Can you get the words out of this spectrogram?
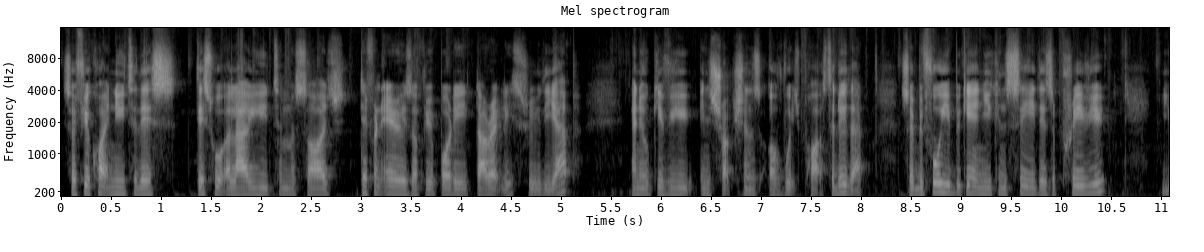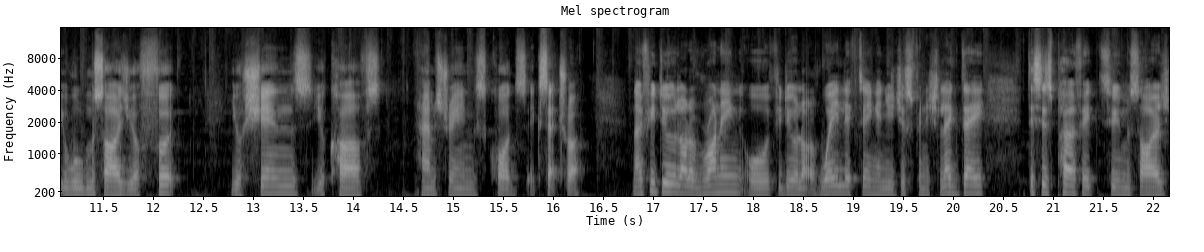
So if you're quite new to this, this will allow you to massage different areas of your body directly through the app, and it'll give you instructions of which parts to do that. So before you begin, you can see there's a preview. You will massage your foot, your shins, your calves, hamstrings, quads, etc. Now, if you do a lot of running or if you do a lot of weightlifting and you just finish leg day, this is perfect to massage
